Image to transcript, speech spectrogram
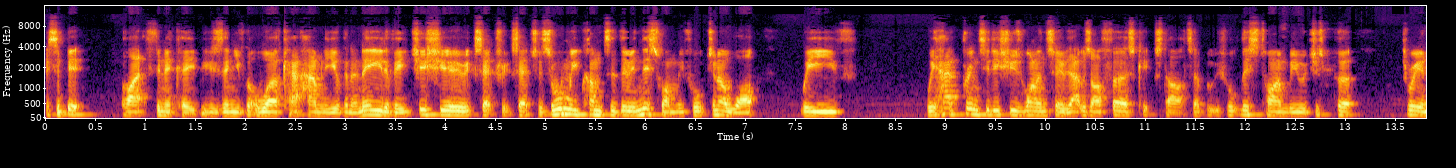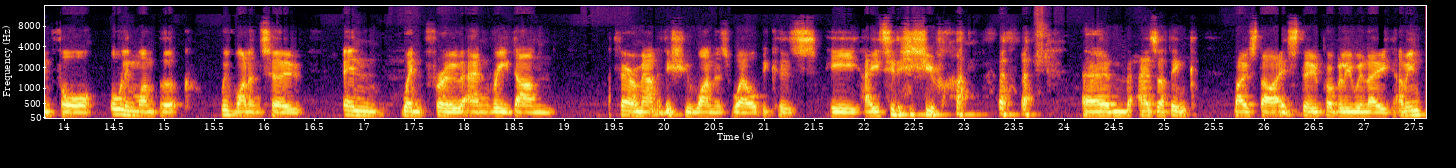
it's a bit like finicky because then you've got to work out how many you're going to need of each issue, etc., etc. So when we come to doing this one, we thought, you know what, we've we had printed issues one and two. That was our first Kickstarter, but we thought this time we would just put three and four all in one book with one and two. Then went through and redone a fair amount of issue one as well because he hated issue one, um, as I think most artists do probably when they. I mean,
